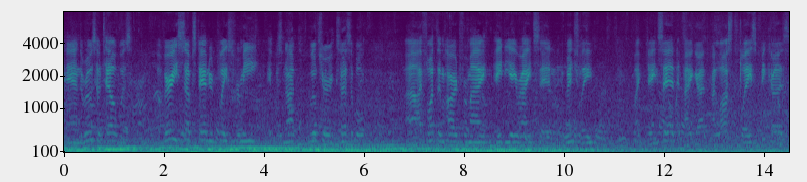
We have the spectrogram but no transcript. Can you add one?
And the Rose Hotel was a very substandard place for me. It was not wheelchair accessible. Uh, I fought them hard for my ADA rights and eventually, like Jane said, I got I lost the place because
